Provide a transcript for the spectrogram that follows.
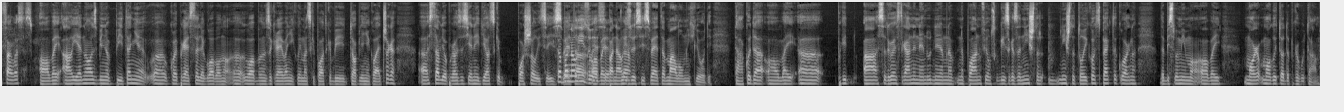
Saglasan sam. Ovaj, ali jedno ozbiljno pitanje uh, koje predstavlja globalno, uh, globalno zagrevanje i klimatske potrebe i topljenje glečara uh, stavlja u proces jedne idiotske pošalice iz da, sveta, ovaj, se. banalizuje da. se iz sveta maloumnih ljudi. Tako da, ovaj, a, pri, a sa druge strane ne nudi nam na, na planu filmskog izraza ništa, ništa toliko spektakularno da bismo mimo ovaj, mor, mogli to da progutamo.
